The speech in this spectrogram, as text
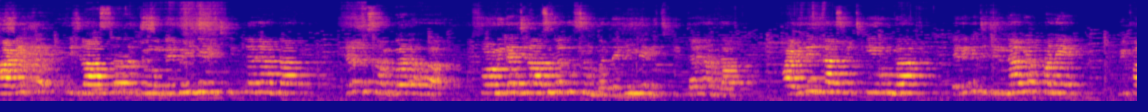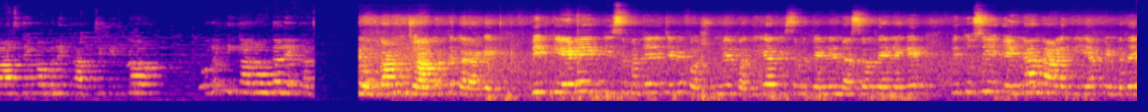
ਹਾੜੀ ਦਾ ਇਜਲਾਸ ਜੂਨ ਦੇ ਮਹੀਨੇ ਵਿੱਚ ਕੀਤਾ ਜਾਂਦਾ, ਜਿਹੜਾ ਦਸੰਬਰ ਆਹ, ਦਾ ਇਜਲਾਸ ਹੁੰਦਾ ਦਸੰਬਰ ਦੇ ਮਹੀਨੇ ਵਿੱਚ ਕੀਤਾ ਜਾਂਦਾ। ਹਾੜੀ ਦੇ ਇਜਲਾਸ ਵਿੱਚ ਕੀ ਹੁੰਦਾ? ਇਹਦੇ ਵਿੱਚ ਜਿੰਨਾ ਵੀ ਆਪਾਂ ਨੇ ਵਿਕਾਸ ਦੇ ਕੰਮ ਲਈ ਖਰਚ ਕੀਤਾ ਉਹਦਾ ਕੀ ਹੁੰਦਾ ਲੇਖਾ ਲੋਕਾਂ ਨੂੰ ਜਾਗਰੂਕ ਕਰਾਂਗੇ ਵੀ ਕਿਹੜੇ ਕਿਸਮ ਦੇ ਜਿਹੜੇ ਪਸ਼ੂ ਨੇ ਵਧੀਆ ਕਿਸਮ ਦੇ ਨੇ ਨਸਲ ਦੇ ਨੇਗੇ ਵੀ ਤੁਸੀਂ ਇਹਨਾਂ ਨਾਲ ਕੀ ਹੈ ਪਿੰਡ ਦੇ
